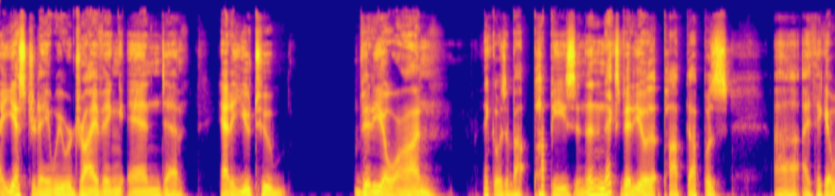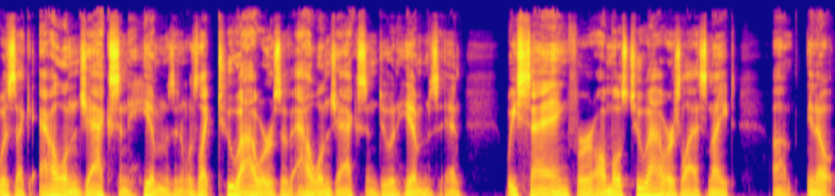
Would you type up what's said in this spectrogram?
Uh, yesterday, we were driving and uh, had a YouTube video on. I think it was about puppies. And then the next video that popped up was uh, I think it was like Alan Jackson hymns, and it was like two hours of Alan Jackson doing hymns, and we sang for almost two hours last night. Um, you know,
